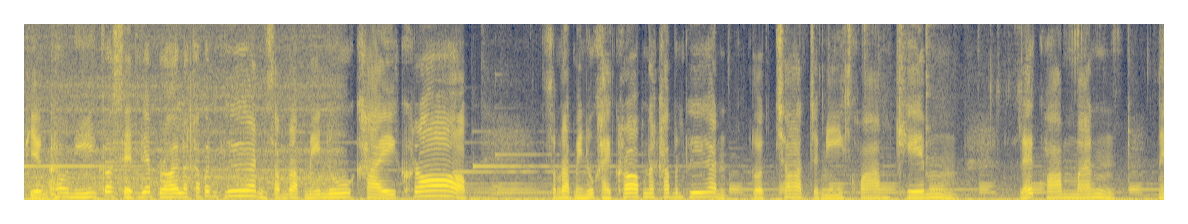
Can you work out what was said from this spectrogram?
เพียงเท่านี้ก็เสร็จเรียบร้อยแล้วครับเพื่อนๆสำหรับเมนูไข่ครอบสำหรับเมนูไข่ครอบนะครับเพื่อนๆรสชาติจะมีความเค็ม และความมัน ใน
